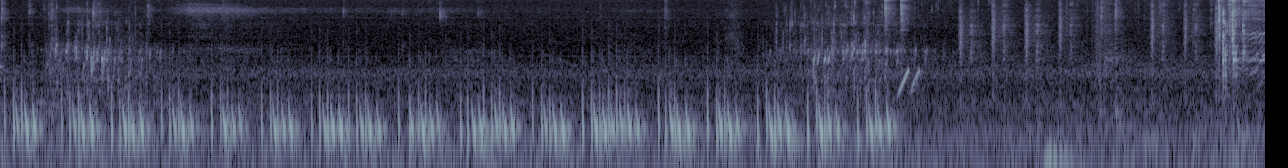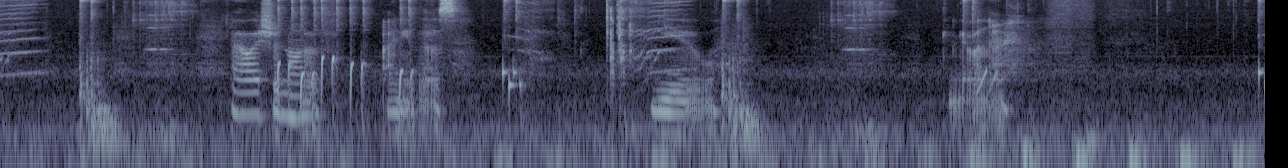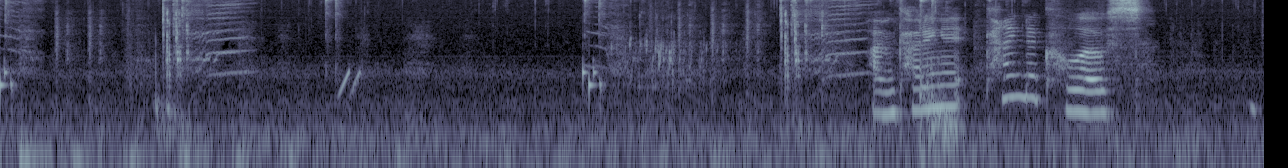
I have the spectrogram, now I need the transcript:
Oh, I should not have. I need those. You can go in there. I'm cutting it kind of close,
